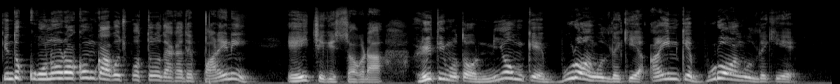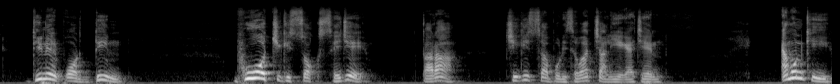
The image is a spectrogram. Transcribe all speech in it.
কিন্তু কোনো রকম কাগজপত্র দেখাতে পারেনি এই চিকিৎসকরা। রীতিমতো নিয়মকে বুড়ো আঙুল দেখিয়ে, আইনকে বুড়ো আঙুল দেখিয়ে দিনের পর দিন ভুয়ো চিকিৎসক সেজে তারা চিকিৎসা পরিষেবা চালিয়ে গেছেন। এমনকি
